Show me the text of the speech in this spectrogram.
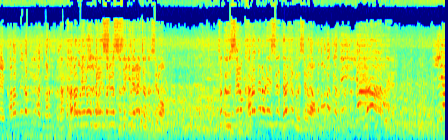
えー空手が次始まるんですけど空手の練習しすぎてない？ちょっと後ろ。ちょっと後ろ空手の練習大丈夫？後ろ。子供たちが全員「いやいやーって。ーいや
